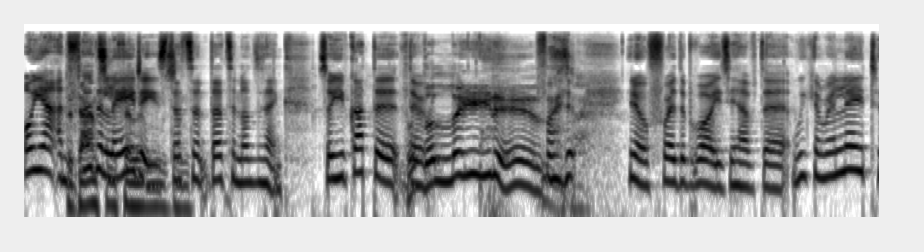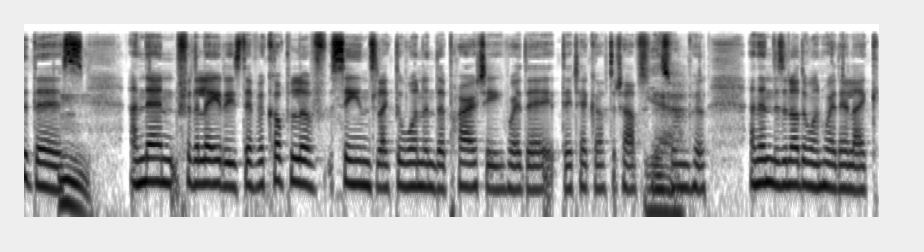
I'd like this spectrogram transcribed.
Oh yeah, and The for the ladies, that's a, that's another thing. So you've got the for the, ladies. for the, you know for the boys you have the we can relate to this. Mm. and then for the ladies they have a couple of scenes like the one in the party where they they take off the tops in the swimming pool. And then there's another one where they're like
